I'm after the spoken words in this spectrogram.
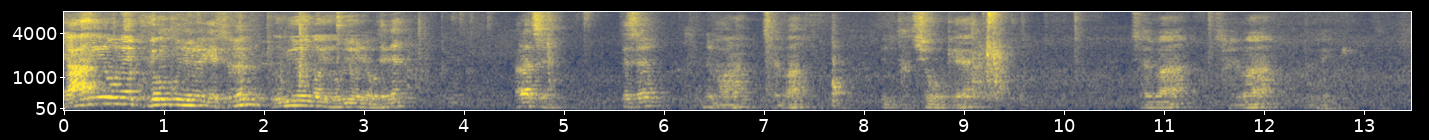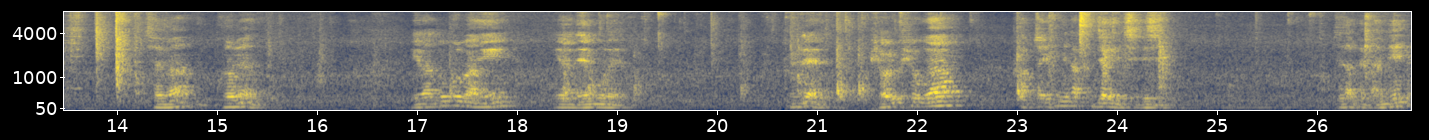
양이온의 구경분 이온의 개수는 음이온 더하기 음이온이라고 되냐? 알았지? 됐어요? 근데 봐라. 잘 봐. 이거 다 봐. 잘 봐. 여기. 잘 봐. 그러면 얘가 동글방이 얘가 네모래. 근데 별표가 갑자기 흥미가 등장했지, 그지? 대답해 맞니?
